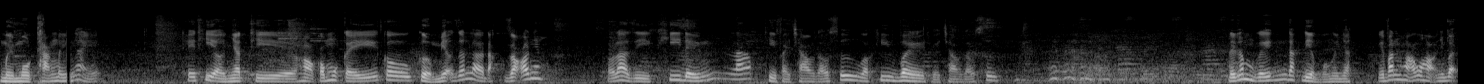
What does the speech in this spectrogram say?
11 tháng mấy ngày ấy. Thế thì ở Nhật thì họ có một cái câu cửa miệng rất là đặc rõ nhé đó là gì? Khi đến lab thì phải chào giáo sư và khi về thì phải chào giáo sư. Đấy là một cái đặc điểm của người Nhật, cái văn hóa của họ như vậy.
